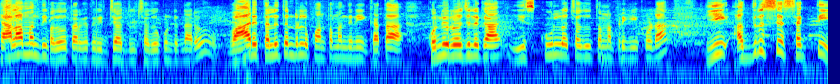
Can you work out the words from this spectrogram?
చాలామంది పదవ తరగతి విద్యార్థులు చదువుకుంటున్నారు. వారి తల్లిదండ్రులు కొంతమందిని గత కొన్ని రోజులుగా ఈ స్కూల్లో చదువుతున్నప్పటికీ కూడా ఈ అదృశ్య శక్తి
